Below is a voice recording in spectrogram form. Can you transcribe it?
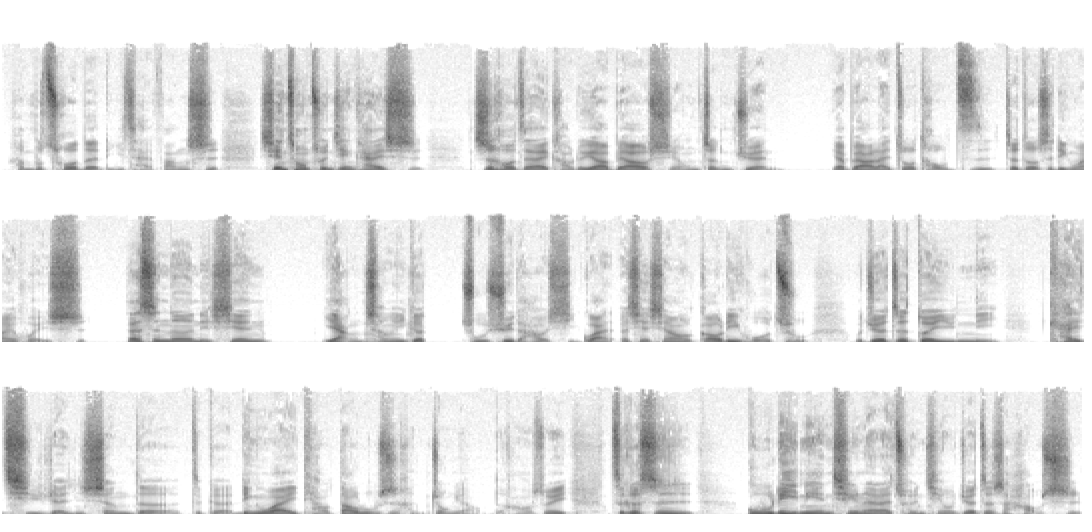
很不错的理财方式。先从存钱开始，之后再来考虑要不要使用证券，要不要来做投资，这都是另外一回事。但是呢，你先养成一个储蓄的好习惯，而且享有高利活储，我觉得这对于你开启人生的这个另外一条道路是很重要的。好，所以这个是鼓励年轻人来存钱，我觉得这是好事。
